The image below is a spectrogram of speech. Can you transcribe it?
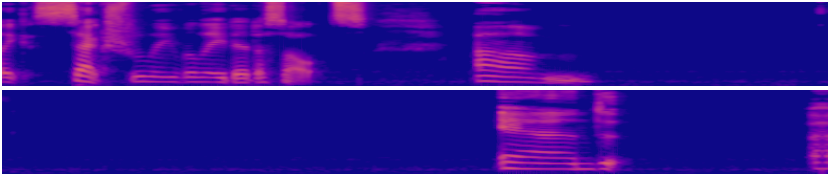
like sexually related assaults. Um, and uh,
